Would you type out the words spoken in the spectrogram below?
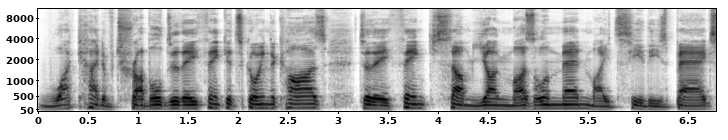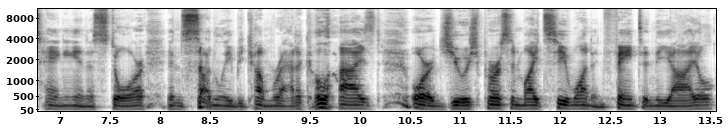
what kind of trouble do they think it's going to cause? Do they think some young Muslim men might see these bags hanging in a store and suddenly become radicalized? Or a Jewish person might see one and faint in the aisle?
